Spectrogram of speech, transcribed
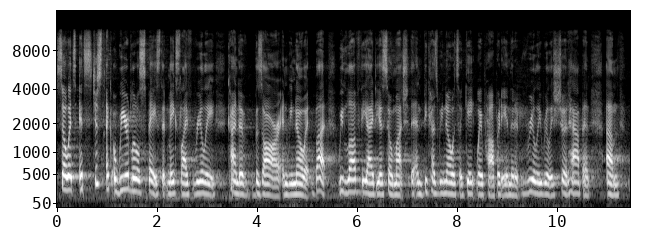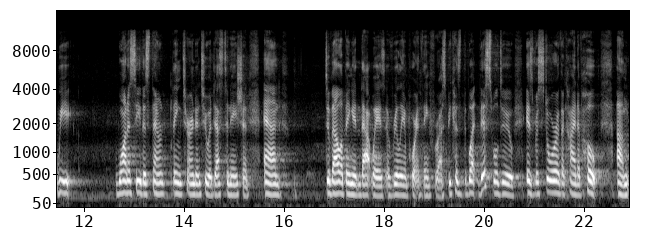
So it's, it's just like a weird little space that makes life really kind of bizarre and we know it. But we love the idea so much and because we know it's a gateway property and that it really, really should happen, um, we want to see this th thing turned into a destination. And developing it in that way is a really important thing for us because what this will do is restore the kind of hope um,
